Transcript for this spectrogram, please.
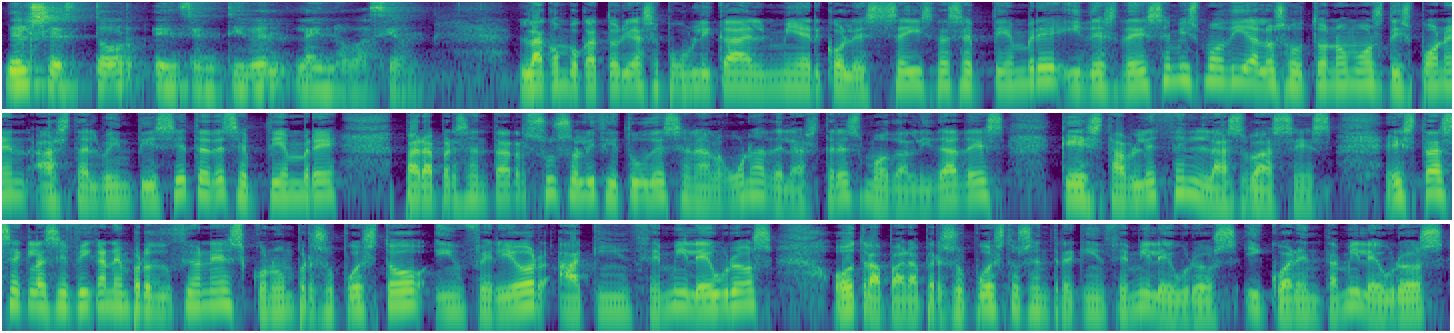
del sector e incentiven la innovación. La convocatoria se publica el miércoles 6 de septiembre y desde ese mismo día los autónomos disponen hasta el 27 de septiembre para presentar sus solicitudes en alguna de las tres modalidades que establecen las bases. Estas se clasifican en producciones con un presupuesto inferior a 15.000 euros, otra para presupuestos entre 15.000 euros y 40.000 euros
